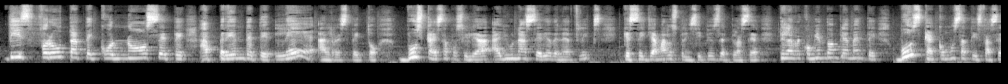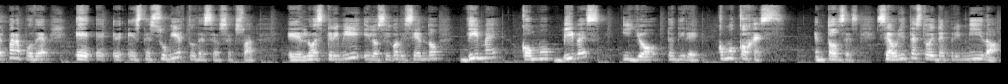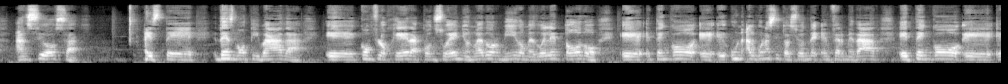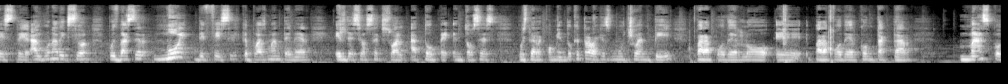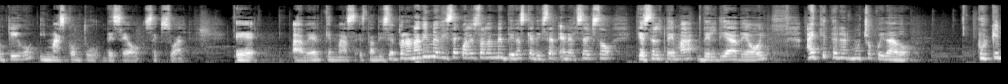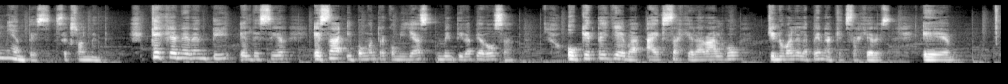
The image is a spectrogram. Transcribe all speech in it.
Disfrútate, conócete, apréndete, lee al respecto, busca esa posibilidad. Hay una serie de Netflix que se llama Los Principios del Placer. Te la recomiendo ampliamente. Busca cómo satisfacer para poder eh, eh, eh, este, subir tu deseo sexual. lo escribí y lo sigo diciendo. Dime cómo vives y yo te diré cómo coges. Entonces, si ahorita estoy deprimida, ansiosa, este, desmotivada, eh, con flojera, con sueño, no he dormido, me duele todo, eh, tengo eh, alguna situación de enfermedad, tengo este, alguna adicción, pues va a ser muy difícil que puedas mantener el deseo sexual a tope. Entonces, pues te recomiendo que trabajes mucho en ti para poderlo, eh, para poder contactar más contigo y más con tu deseo sexual. Eh, a ver qué más están diciendo. Pero nadie me dice cuáles son las mentiras que dicen en el sexo, que es el tema del día de hoy. Hay que tener mucho cuidado. ¿Por qué mientes sexualmente? ¿Qué genera en ti el decir esa, y pongo entre comillas, mentira piadosa? ¿O qué te lleva a exagerar algo que no vale la pena que exageres? Eh,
